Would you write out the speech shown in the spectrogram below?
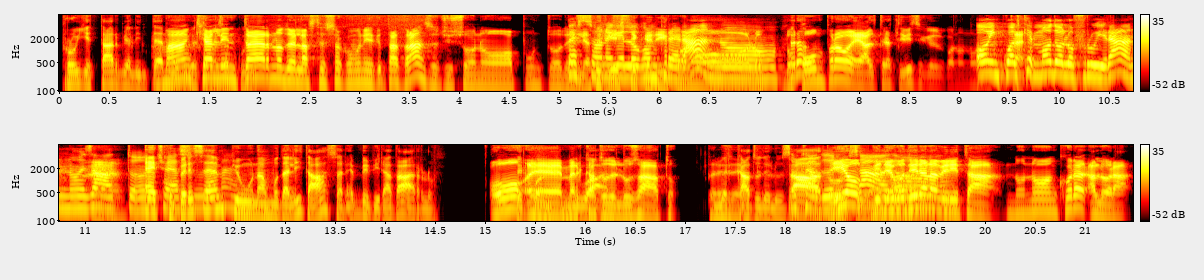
proiettarmi all'interno ma anche all'interno qui. della stessa comunità trans ci sono appunto degli persone che lo compreranno che dicono, lo, lo Però... compro e altri attivisti che dicono non o in qualche eh. modo lo fruiranno esatto eh. ecco cioè, per esempio una modalità sarebbe piratarlo o eh, mercato dell'usato mercato dell'usato. Io vi devo dire la verità, non ho ancora... Allora,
